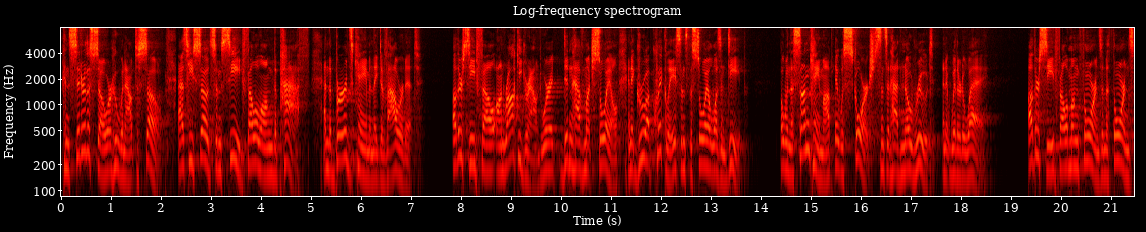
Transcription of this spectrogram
consider the sower who went out to sow. As he sowed, some seed fell along the path, and the birds came and they devoured it. Other seed fell on rocky ground where it didn't have much soil, and it grew up quickly since the soil wasn't deep. But when the sun came up, it was scorched since it had no root, and it withered away. Other seed fell among thorns, and the thorns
